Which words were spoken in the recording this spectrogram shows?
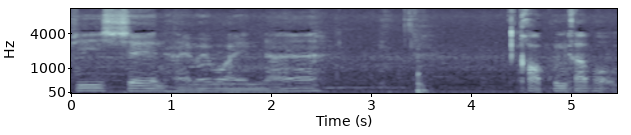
พี่เชนหายไวๆนะ ขอบคุณครับผม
